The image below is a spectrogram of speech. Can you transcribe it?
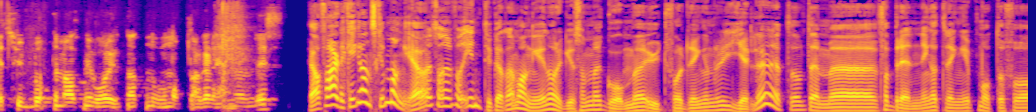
et suboptimalt nivå uten at noen oppdager det nødvendigvis. Ja, for er det ikke ganske mange Jeg har sånn fått inntrykk av at det er mange i Norge som går med utfordringer når det gjelder det med forbrenning og trenger på en måte å få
